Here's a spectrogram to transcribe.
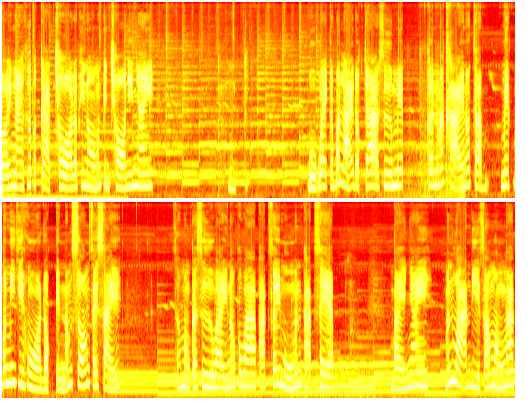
ว่ายังไงก็คือผักกาดชอแล้วพี่น้องมันเป็นชอใหญ่ๆปลูกไว้ก็บ่หลายดอกจ้า ซื้อเม็ดเพิ่นมาขายเนาะจ้าเม็ดบ่มียี่ห้อดอกเป็นน้ำซองใสๆสมองกระซือไว้เนาะเพราะว่าผัดไส้หมูมันผัดแสบใบใหญ่มันหวานดีสมองมัก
